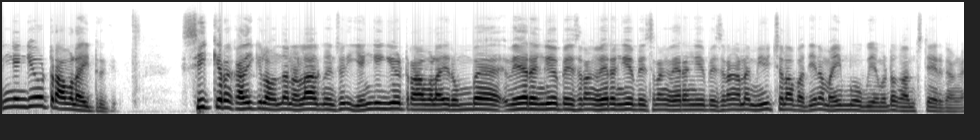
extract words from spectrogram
எங்கெங்கேயோ ட்ராவல் ஆகிட்டுருக்கு சீக்கிரம் கதைக்குள்ள வந்தால் நல்லா இருக்குன்னு சொல்லி எங்கெங்கேயோ ட்ராவல் ஆகி ரொம்ப வேற எங்கேயோ பேசுகிறாங்க வேற எங்கேயோ பேசுகிறாங்க வேற எங்கேயோ பேசுகிறாங்க ஆனால் மியூச்சுவலாக பார்த்தீங்கன்னா மைம் கோபியை மட்டும் காமிச்சிட்டே இருக்காங்க.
